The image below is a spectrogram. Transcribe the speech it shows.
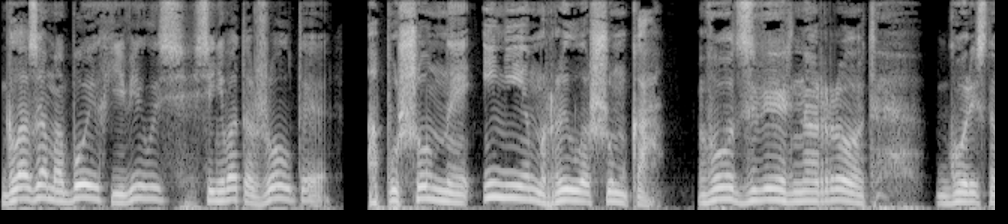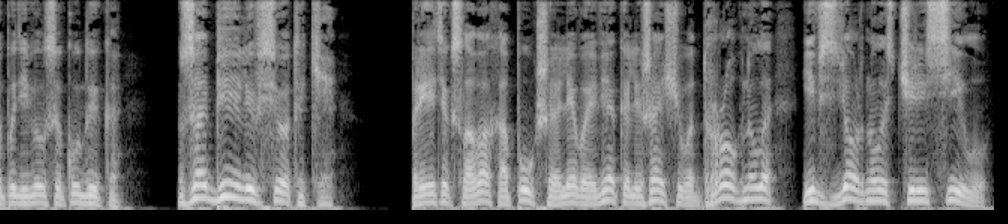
Глазам обоих явилась синевато-желтая, опушенная инеем рыло шумка. «Вот зверь, народ!» — горестно подивился Кудыка. «Забили все-таки!» При этих словах опухшее левое веко лежащего дрогнуло и вздернулось через силу.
